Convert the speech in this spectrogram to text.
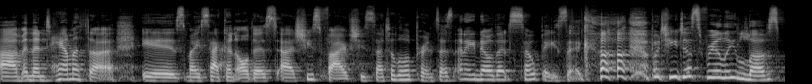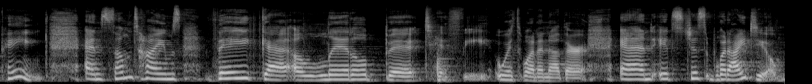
Um, and then Tamitha is my second oldest. Uh, she's five. She's such a little princess. And I know that's so basic, but she just really loves pink. And sometimes they get a little bit tiffy with one another. And it's just what I do.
